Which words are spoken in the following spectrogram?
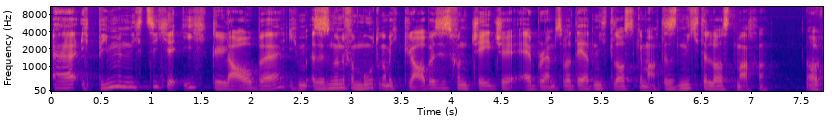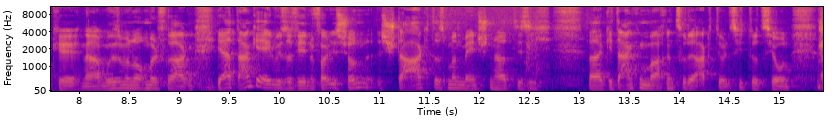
Äh, ich bin mir nicht sicher. Ich glaube, ich, also es ist nur eine Vermutung, aber ich glaube, es ist von J.J. Abrams, aber der hat nicht Lost gemacht. Das ist nicht der Lost-Macher. Okay, na, muss man nochmal fragen. Ja, danke Elvis auf jeden Fall. Ist schon stark, dass man Menschen hat, die sich äh, Gedanken machen zu der aktuellen Situation. Äh,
